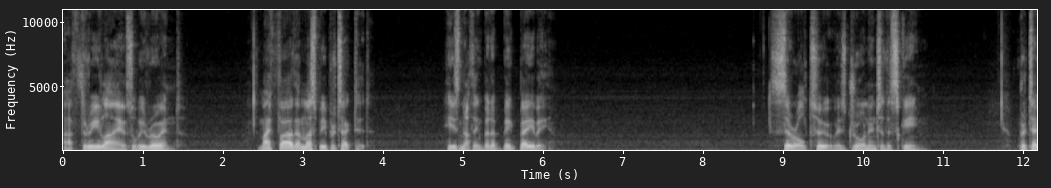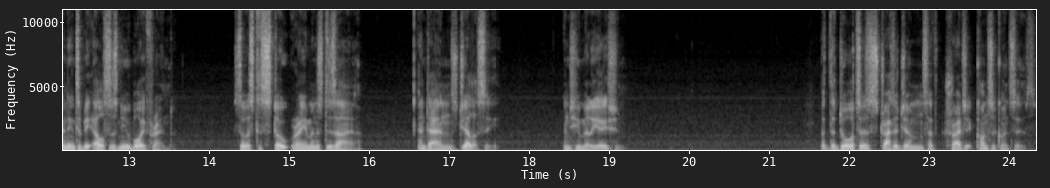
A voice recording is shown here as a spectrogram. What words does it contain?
our three lives will be ruined. My father must be protected. He's nothing but a big baby. Cyril, too, is drawn into the scheme, pretending to be Elsa's new boyfriend, so as to stoke Raymond's desire and Anne's jealousy and humiliation. But the daughter's stratagems have tragic consequences.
